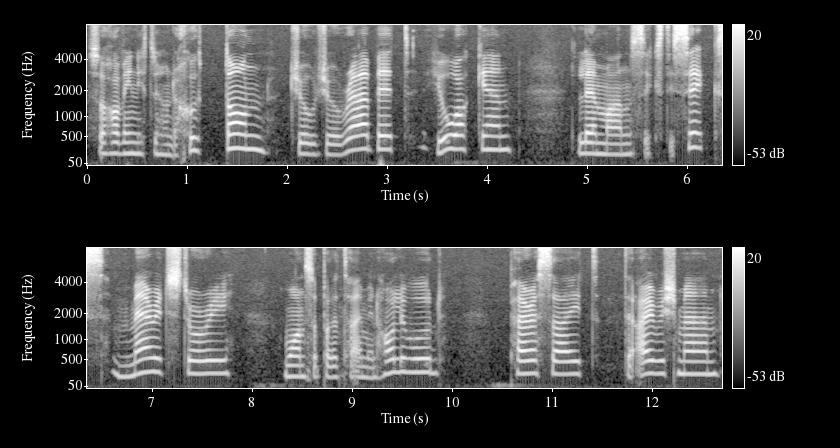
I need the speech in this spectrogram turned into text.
så har vi 1917 Jojo Rabbit, Joakim, Le Mans 66, Marriage Story, Once upon a time in Hollywood, Parasite, The Irishman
